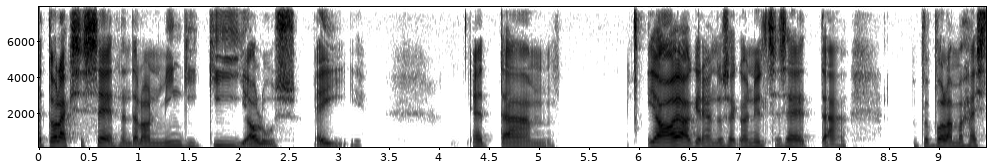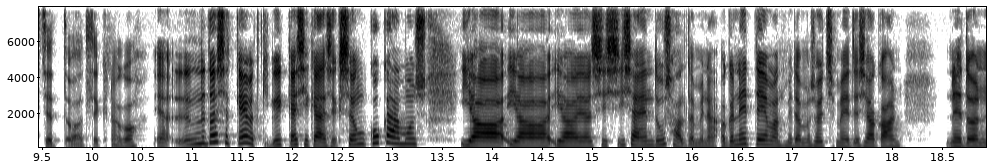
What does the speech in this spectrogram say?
et oleks siis see, et nendel on mingigi alus, ei. et ähm, ja ajakirjandusega on üldse see, et äh, peab olema hästi ettevaatlik nagu ja need asjad käivadki kõik käsikäes, eks see on kogemus ja, ja, ja, ja siis iseenda usaldamine, aga need teemad, mida ma sotsmeedias jagan, need on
